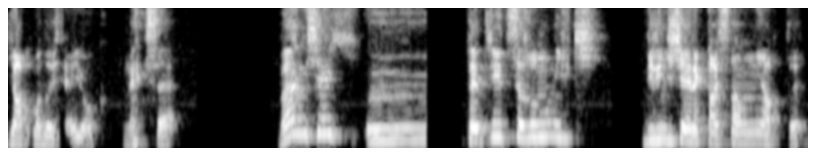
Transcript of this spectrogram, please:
yapmadığı şey yok. Neyse. Ben şey e, Patriot sezonun ilk birinci çeyrek touchdown'ını yaptı.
